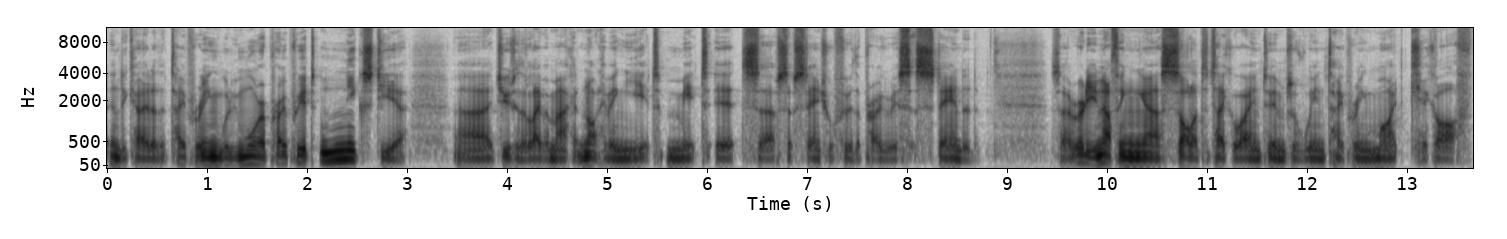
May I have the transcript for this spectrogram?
indicated that tapering would be more appropriate next year. Uh, due to the labour market not having yet met its uh, substantial further progress standard. So, really, nothing uh, solid to take away in terms of when tapering might kick off.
